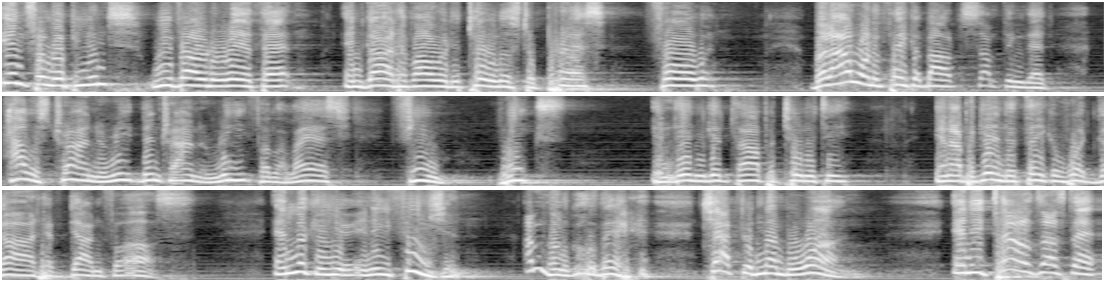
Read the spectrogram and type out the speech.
in Philippians, we've already read that, and God have already told us to press forward. But I want to think about something that I was trying to read, been trying to read for the last few weeks and didn't get the opportunity. And I began to think of what God have done for us. And look at here in Ephesians. I'm going to go there. Chapter number one. And he tells us that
